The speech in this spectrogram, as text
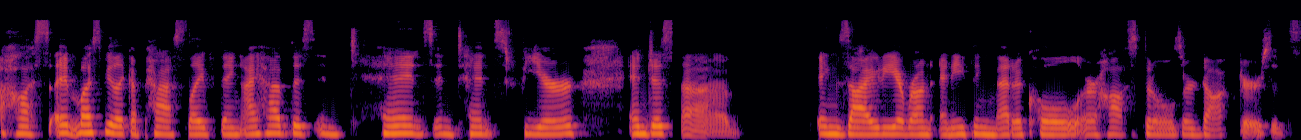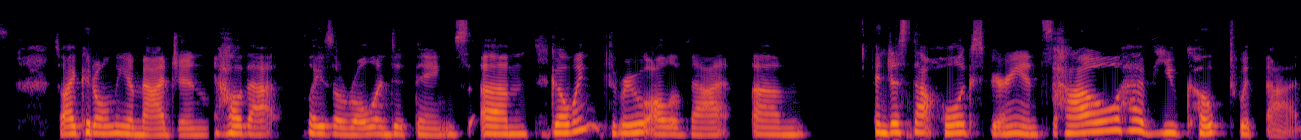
hos- it must be like a past life thing. I have this intense, intense fear and just uh anxiety around anything medical or hospitals or doctors. It's so I could only imagine how that plays a role into things. Um going through all of that um and just that whole experience, how have you coped with that?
